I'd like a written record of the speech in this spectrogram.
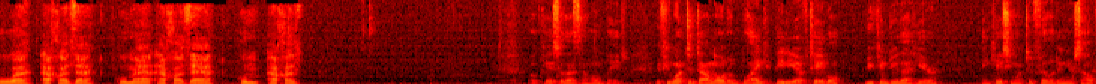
هو أخذ هما أخذا هم أخذ Okay, so that's the home page. If you want to download a blank PDF table, you can do that here in case you want to fill it in yourself.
